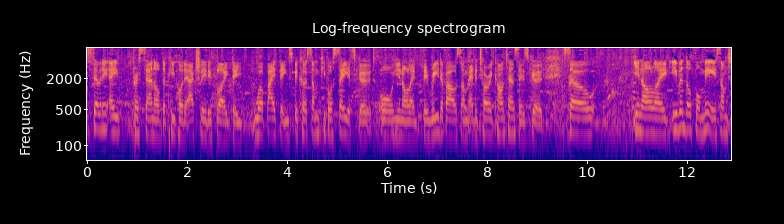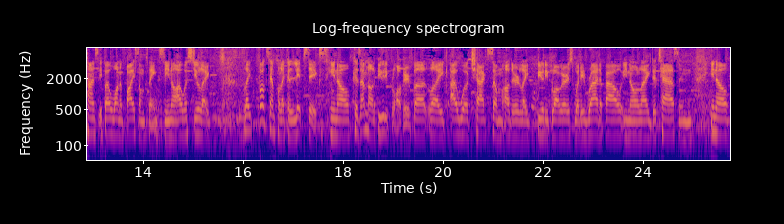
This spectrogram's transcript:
78% of the people they actually they, like they will buy things because some people say it's good or you know like they read about some editorial content say it's good. So you know, like even though for me, sometimes if I want to buy some things, you know, I was still like, like for example, like a lipsticks, you know, because I'm not a beauty blogger, but like I will check some other like beauty bloggers what they write about, you know, like the test and you know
